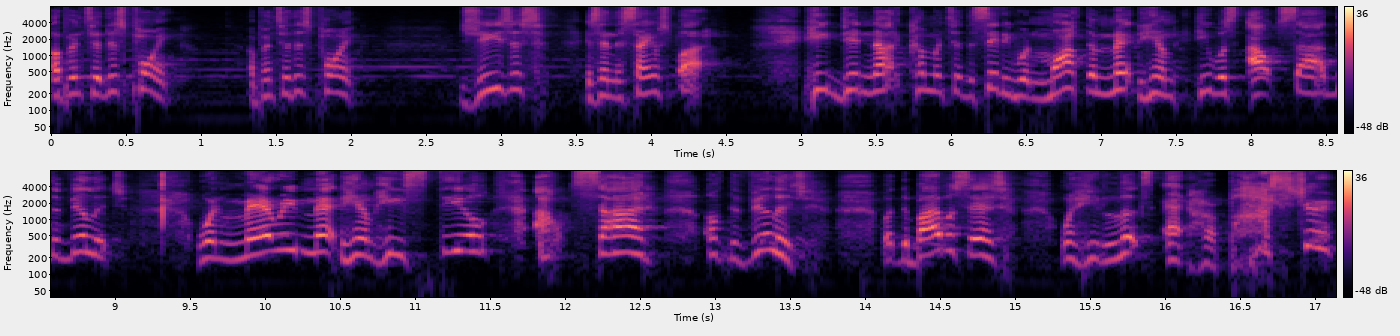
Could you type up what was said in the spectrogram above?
Up until this point, up until this point, Jesus is in the same spot. He did not come into the city. When Martha met him, he was outside the village. When Mary met him, he's still outside of the village. But the Bible says when he looks at her posture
